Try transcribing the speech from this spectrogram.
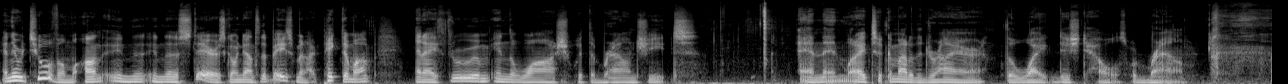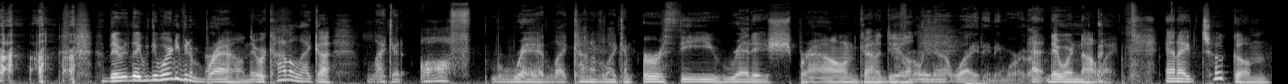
And there were two of them on in the in the stairs going down to the basement. I picked them up and I threw them in the wash with the brown sheets. And then when I took them out of the dryer, the white dish towels were brown. they, they, they weren't even brown. They were kind of like a like an off red, like kind of like an earthy reddish brown kind of deal. Definitely not white anymore, though. Uh, they were not white. And I took them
